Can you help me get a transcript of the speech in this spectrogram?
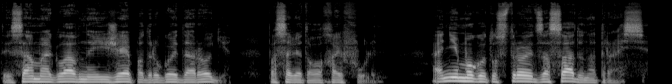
Ты самое главное езжай по другой дороге, посоветовал Хайфулин. Они могут устроить засаду на трассе.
